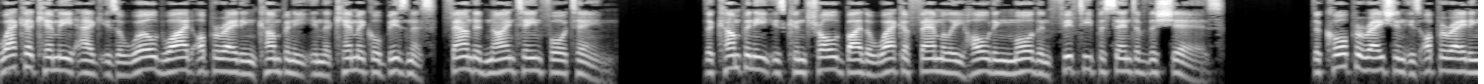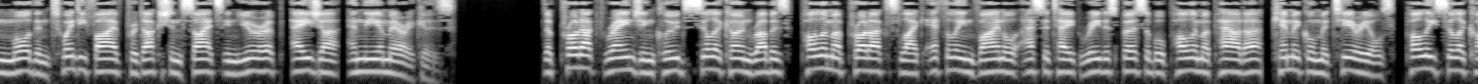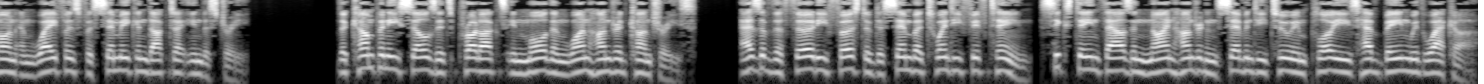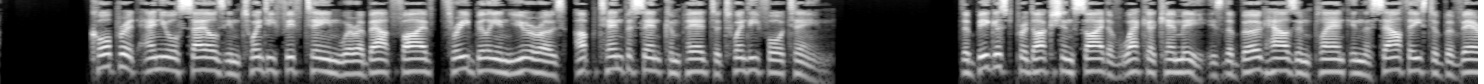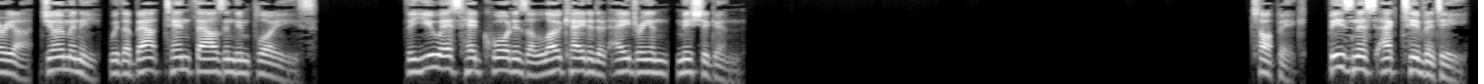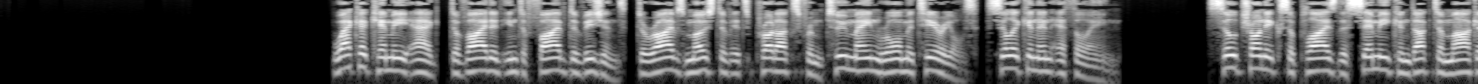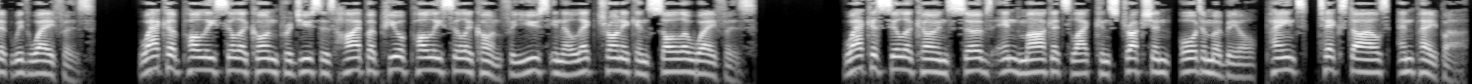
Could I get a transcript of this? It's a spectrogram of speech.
Wacker Chemie AG is a worldwide operating company in the chemical business, founded 1914. The company is controlled by the Wacker family holding more than 50% of the shares. The corporation is operating more than 25 production sites in Europe, Asia, and the Americas. The product range includes silicone rubbers, polymer products like ethylene vinyl acetate redispersible polymer powder, chemical materials, polysilicon and wafers for semiconductor industry. The company sells its products in more than 100 countries. As of 31 December 2015, 16,972 employees have been with Wacker. Corporate annual sales in 2015 were about 5.3 billion euros, up 10% compared to 2014. The biggest production site of Wacker Chemie is the Burghausen plant in the southeast of Bavaria, Germany, with about 10,000 employees. The U.S. headquarters are located at Adrian, Michigan. Business activity Wacker Chemie AG, divided into five divisions, derives most of its products from two main raw materials, silicon and ethylene. Siltronic supplies the semiconductor market with wafers. Wacker Polysilicon produces hyper-pure polysilicon for use in electronic and solar wafers. Wacker Silicones serves end markets like construction, automobile, paints, textiles, and paper.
